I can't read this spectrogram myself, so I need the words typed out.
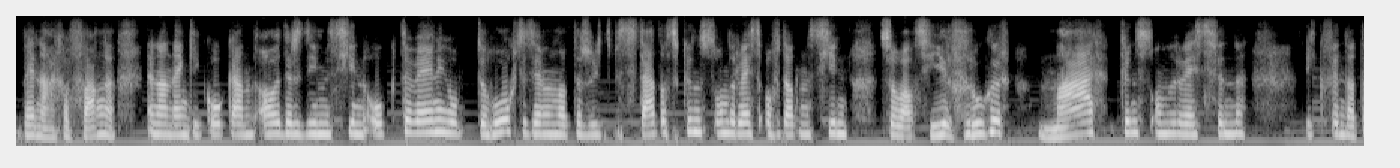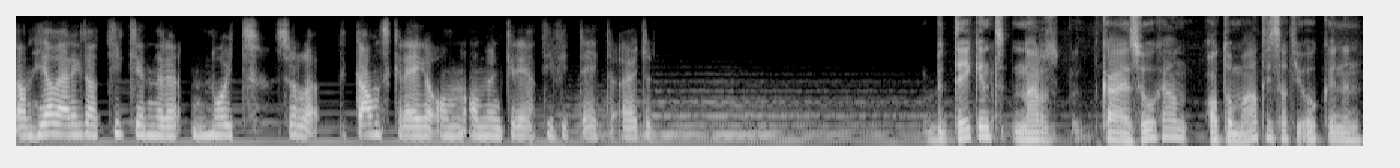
bijna gevangen. En dan denk ik ook aan ouders die misschien ook te weinig op de hoogte zijn omdat er zoiets bestaat als kunstonderwijs, of dat misschien, zoals hier vroeger, maar kunstonderwijs vinden. Ik vind dat dan heel erg dat die kinderen nooit zullen de kans krijgen om, om hun creativiteit te uiten betekent naar KSO gaan automatisch dat je ook in een,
